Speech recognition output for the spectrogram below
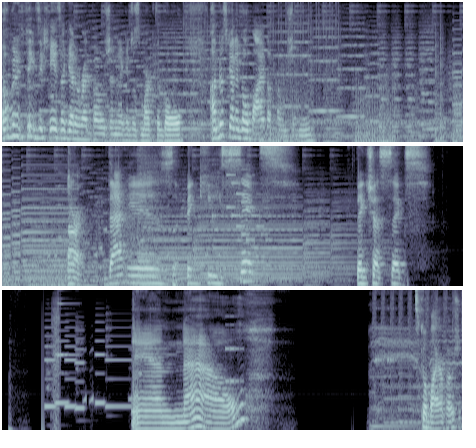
Opening things in case I get a red potion, I can just mark the goal. I'm just gonna go buy the potion. Alright, that is big key six, big chest six. And now, let's go buy our potion.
